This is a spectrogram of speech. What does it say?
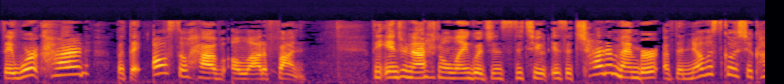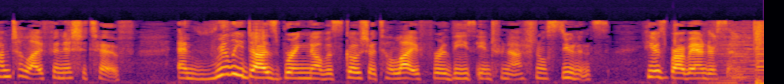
They work hard, but they also have a lot of fun. The International Language Institute is a charter member of the Nova Scotia Come to Life initiative and really does bring Nova Scotia to life for these international students. Here's Barb Anderson.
